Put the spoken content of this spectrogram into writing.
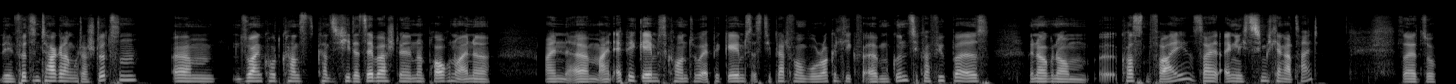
den 14 Tage lang unterstützen. Ähm, so ein Code kann, kann sich jeder selber stellen. Man braucht nur eine, ein, ähm, ein Epic Games Konto. Epic Games ist die Plattform, wo Rocket League ähm, günstig verfügbar ist. Genau genommen äh, kostenfrei seit eigentlich ziemlich langer Zeit. Seit so,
